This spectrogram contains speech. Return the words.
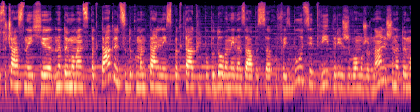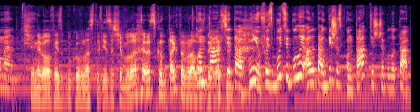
сучасний е, на той момент спектакль. Це документальний спектакль, побудований на записах у Фейсбуці, Твіттері, живому журналі ще на той момент. Ще не було Фейсбуку в нас тоді, це ще було з контакту брали. В контакті так. Ні, у Фейсбуці були, але так, більше в контакті ще було так.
